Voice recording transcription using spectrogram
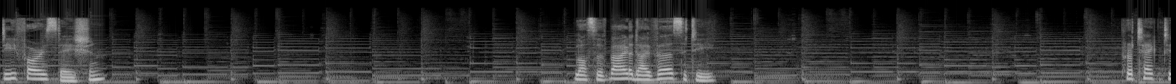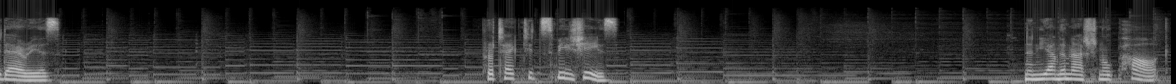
Deforestation. Loss of biodiversity. Protected areas. Protected species Doñana National Park.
